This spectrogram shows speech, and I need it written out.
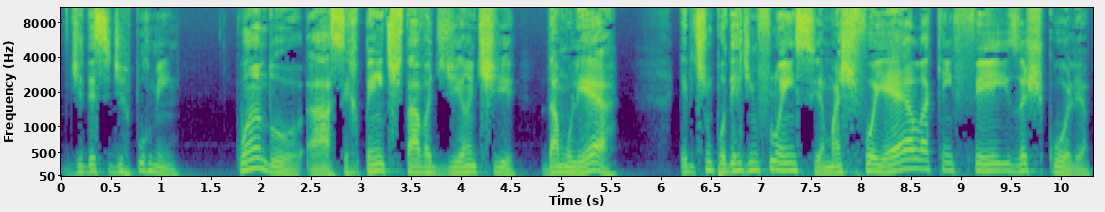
De decidir por mim. Quando a serpente estava diante da mulher, ele tinha um poder de influência, mas foi ela quem fez a escolha.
